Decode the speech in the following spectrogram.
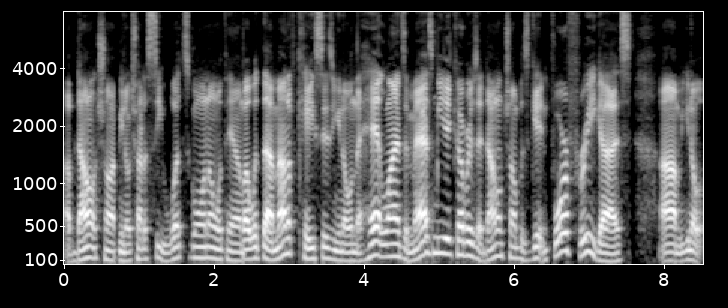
of Donald Trump, you know, try to see what's going on with him. But with the amount of cases, you know, in the headlines and mass media coverage that Donald Trump is getting for free, guys, um, you know,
